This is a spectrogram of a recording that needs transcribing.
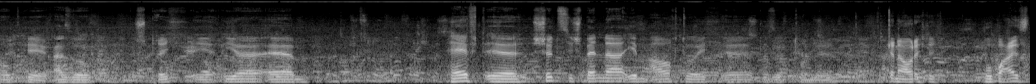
Okay, also sprich, ihr, ihr ähm, helft, äh, schützt die Spender eben auch durch äh, diese Tunnel. Genau, richtig. Wobei es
